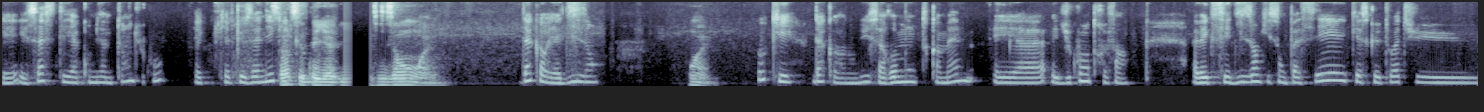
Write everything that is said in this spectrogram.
Et, ça, c'était il y a combien de temps du coup? Il y a quelques années Ça, c'était il y a dix ans, ouais. D'accord, il y a dix ans. Ouais. Ok, d'accord. Donc oui, ça remonte quand même. Et, euh, et du coup, entre, avec ces dix ans qui sont passés, qu'est-ce que toi, tu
